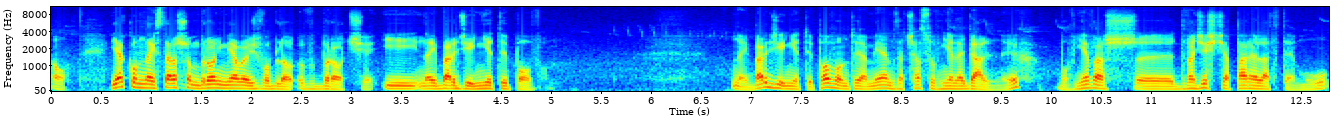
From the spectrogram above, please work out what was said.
o, jaką najstarszą broń miałeś w, w brocie i najbardziej nietypową? Najbardziej nietypową to ja miałem za czasów nielegalnych, ponieważ e, 20 parę lat temu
